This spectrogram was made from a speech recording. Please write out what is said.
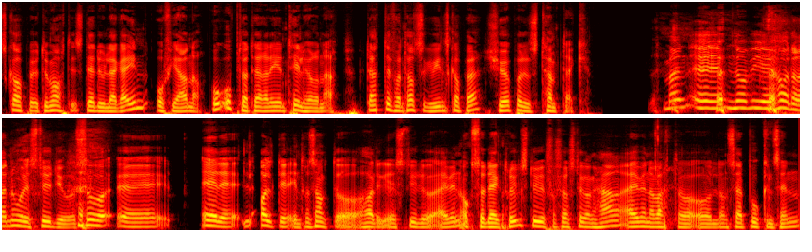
skapet automatisk det du legger inn og fjerner, og oppdaterer det i en tilhørende app. Dette fantastiske vinskapet kjøper du hos Temtec. Men eh, når vi har dere nå i studio, så eh, er det alltid interessant å ha deg i studio, Eivind. Også deg, Truls. Du er for første gang her. Eivind har vært og, og lansert boken sin,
